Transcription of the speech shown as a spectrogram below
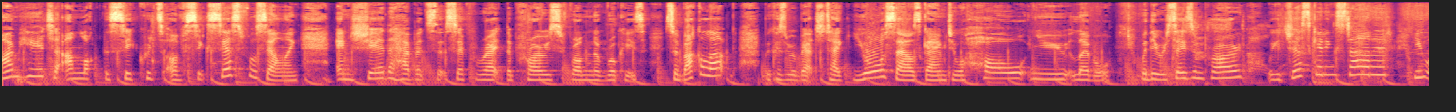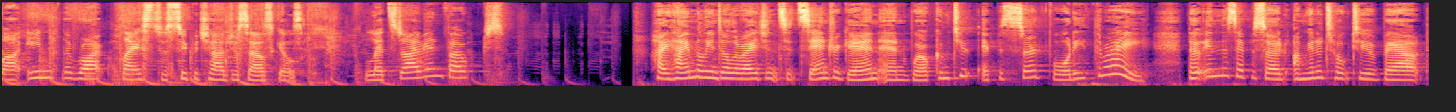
I'm here to unlock the secrets of successful selling and share the habits that separate the pros from the rookies. So buckle up because we're about to take your sales game to a whole new level. Whether you're a seasoned pro or you're just getting started, you are in the right place to supercharge your sales skills. Let's dive in, folks. Hey, hey, million dollar agents, it's Sandra again, and welcome to episode 43. Now, in this episode, I'm going to talk to you about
